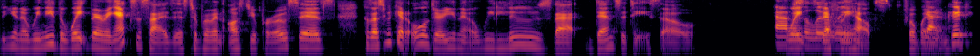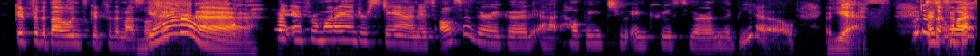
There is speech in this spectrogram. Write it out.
you know, we need the weight bearing exercises to prevent osteoporosis. Because as we get older, you know, we lose that density. So Absolutely. weight definitely helps for women. Yeah, good good for the bones, good for the muscles. Yeah. and from what I understand, it's also very good at helping to increase your libido. Yes. Who doesn't so want?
